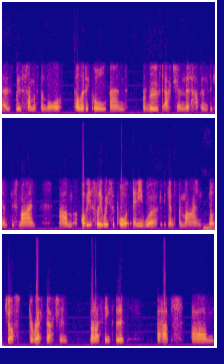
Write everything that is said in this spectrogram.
as with some of the more political and removed action that happens against this mine. Um, obviously, we support any work against the mine, mm. not just direct action. But I think that perhaps um,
